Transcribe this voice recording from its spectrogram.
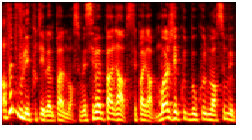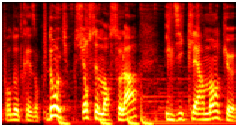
En fait, vous l'écoutez même pas le morceau, mais c'est même pas grave, c'est pas grave. Moi, j'écoute beaucoup le morceau, mais pour d'autres raisons. Donc, sur ce morceau-là, il dit clairement que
